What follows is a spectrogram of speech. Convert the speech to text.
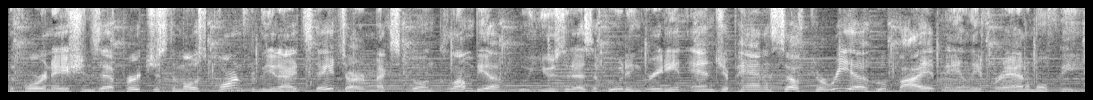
The four nations that purchase the most corn from the United States are Mexico and Colombia, who use it as a food ingredient, and Japan and South Korea, who buy it mainly for animal feed.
